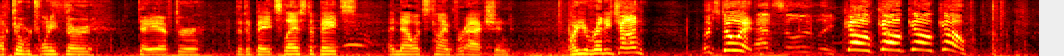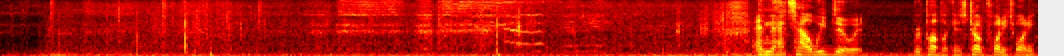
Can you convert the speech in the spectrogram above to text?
October 23rd, day after the debates, last debates, and now it's time for action. Are you ready, John? Let's do it! Absolutely. Go, go, go, go! And that's how we do it. Republicans, Trump 2020.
